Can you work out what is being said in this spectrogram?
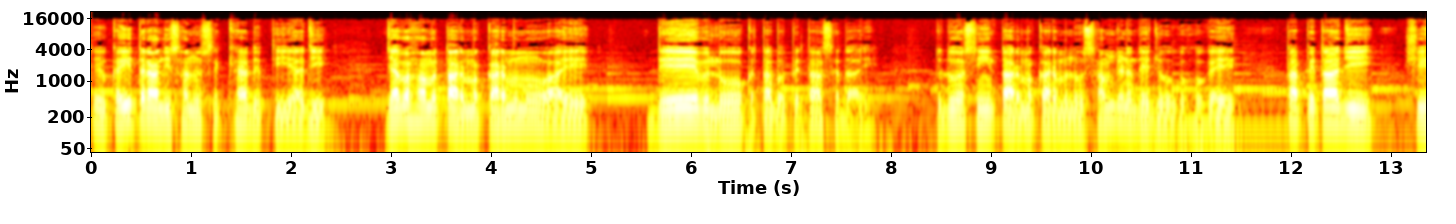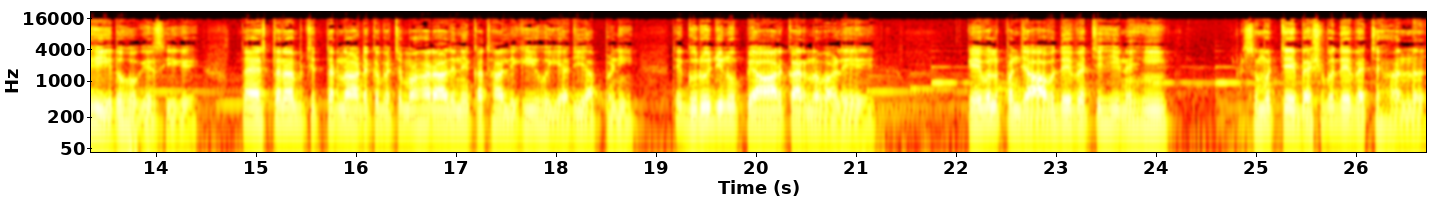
ਤੇ ਕਈ ਤਰ੍ਹਾਂ ਦੀ ਸਾਨੂੰ ਸਿੱਖਿਆ ਦਿੱਤੀ ਆ ਜੀ। ਜਬ ਹਮ ਧਰਮ ਕਰਮ ਮੋ ਆਏ, ਦੇਵ ਲੋਕ ਤਬ ਪਿਤਾ ਸਦਾਏ। ਜਦੋਂ ਅਸੀਂ ਧਰਮ ਕਰਮ ਨੂੰ ਸਮਝਣ ਦੇ ਯੋਗ ਹੋ ਗਏ, ਤਾਂ ਪਿਤਾ ਜੀ ਸ਼ਹੀਦ ਹੋ ਗਏ ਸੀਗੇ। ਤਾਂ ਇਸ ਤਰ੍ਹਾਂ ਵਿਚਿੱਤਰ ਨਾਟਕ ਵਿੱਚ ਮਹਾਰਾਜ ਨੇ ਕਥਾ ਲਿਖੀ ਹੋਈ ਹੈ ਜੀ ਆਪਣੀ। ਤੇ ਗੁਰੂ ਜੀ ਨੂੰ ਪਿਆਰ ਕਰਨ ਵਾਲੇ ਕੇਵਲ ਪੰਜਾਬ ਦੇ ਵਿੱਚ ਹੀ ਨਹੀਂ, ਸਮੁੱਚੇ ਵਿਸ਼ਵ ਦੇ ਵਿੱਚ ਹਨ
